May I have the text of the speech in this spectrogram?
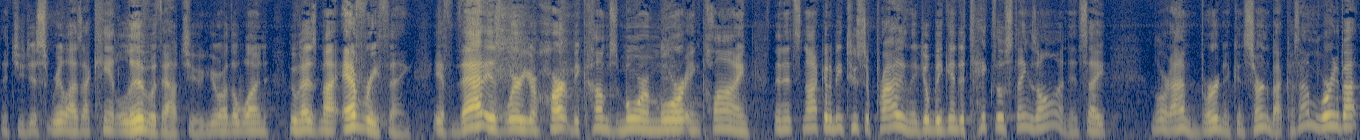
that you just realize I can't live without you. You are the one who has my everything. If that is where your heart becomes more and more inclined, then it's not going to be too surprising that you'll begin to take those things on and say, Lord, I'm burdened and concerned about because I'm worried about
